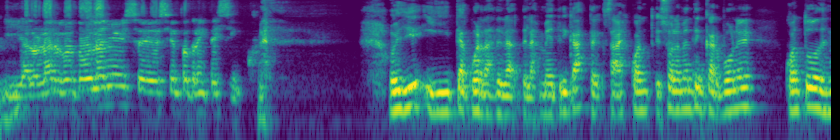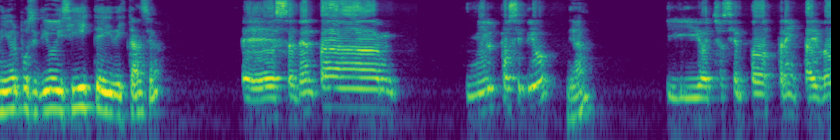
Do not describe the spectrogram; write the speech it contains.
y a lo largo de todo el año hice 135. Oye, ¿y te acuerdas de, las métricas? ¿Sabes cuánto, solamente en carbones cuánto desnivel positivo hiciste y distancia? Eh, 70 mil positivos. ¿Ya? y 832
